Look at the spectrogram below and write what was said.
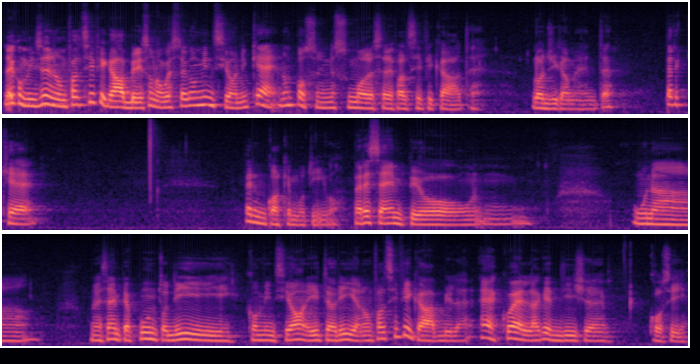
Le convinzioni non falsificabili sono queste convinzioni che non possono in nessun modo essere falsificate, logicamente, perché per un qualche motivo. Per esempio, una, un esempio appunto di convinzione, di teoria non falsificabile, è quella che dice così.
